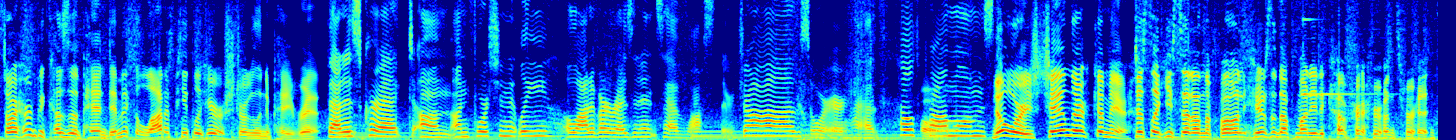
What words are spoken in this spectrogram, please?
So I heard because of the pandemic, a lot of people here are struggling to pay rent. That is correct. Um, unfortunately, a lot of our residents have lost their jobs or have health problems. No worries, Chandler, come here. Just like you said on the phone, here's enough money to cover everyone's rent.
